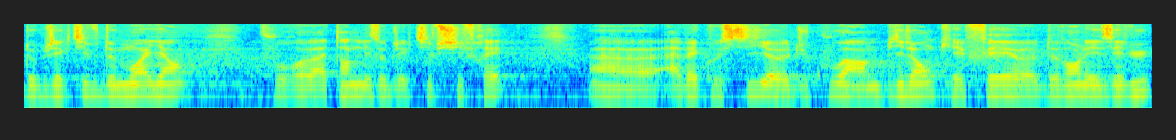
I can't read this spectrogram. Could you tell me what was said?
d'objectifs de, de moyens pour euh, atteindre les objectifs chiffrés. Euh, avec aussi euh, du coup un bilan qui est fait euh, devant les élus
